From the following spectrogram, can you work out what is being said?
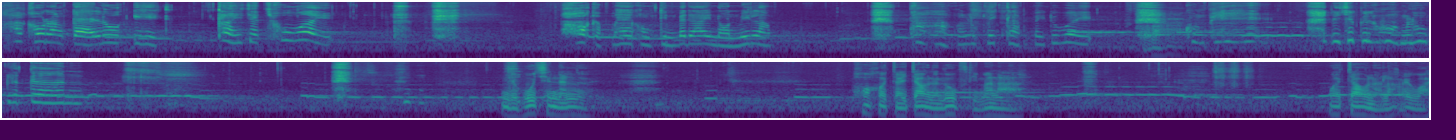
ถ้าเขารังแกลูกอีก ใครจะช่วย พ่อกับแม่คงกินไม่ได้นอนไม่หลับ ถ้าหากว่าลูกไม่กลับไปด้วย คุณพี่ดิฉันเป็นห่วงลูกเหลือเกิน อย่าพูดเช่นนั้นเลย พ่อเข้าใจเจ้านะลูกสีมาลา ว่าเจ้าน่ะรักไอ้ไว้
